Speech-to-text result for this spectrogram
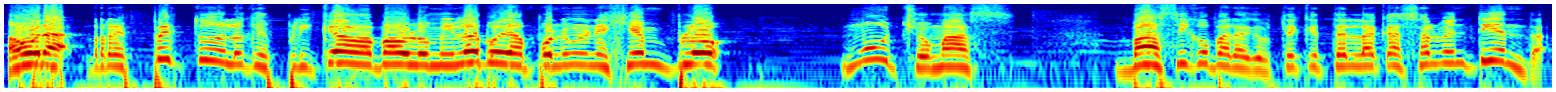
Ahora, respecto de lo que explicaba Pablo Milán, voy a poner un ejemplo mucho más básico para que usted que está en la casa lo entienda.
